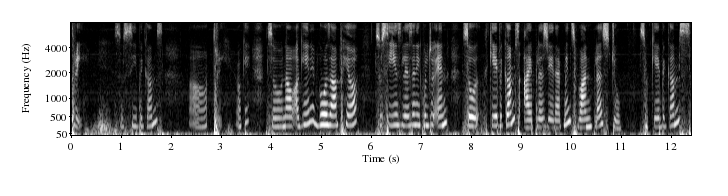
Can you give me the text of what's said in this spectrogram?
3 so c becomes uh, 3 okay? So now again it goes up here. So c is less than equal to n. So k becomes i plus j. That means 1 plus 2 so k becomes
